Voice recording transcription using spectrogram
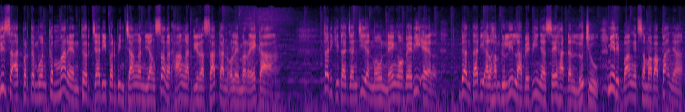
Di saat pertemuan kemarin terjadi perbincangan yang sangat hangat dirasakan oleh mereka. Tadi kita janjian mau nengok Baby L. Dan tadi Alhamdulillah babynya sehat dan lucu. Mirip banget sama bapaknya.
